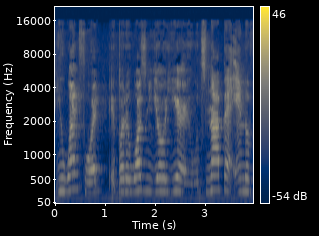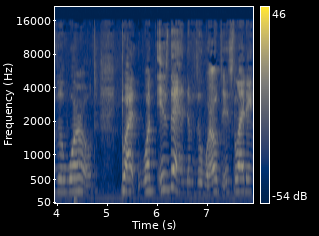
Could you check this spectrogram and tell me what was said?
You went for it, but it wasn't your year. It's not the end of the world. But what is the end of the world is letting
